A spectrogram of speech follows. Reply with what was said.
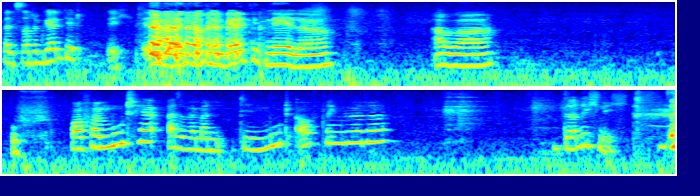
Wenn es nach dem Geld geht, ich. ja, wenn es nach dem Geld geht, Nele. Aber. Uff. Boah, vom Mut her, also wenn man den Mut aufbringen würde, dann ich nicht.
